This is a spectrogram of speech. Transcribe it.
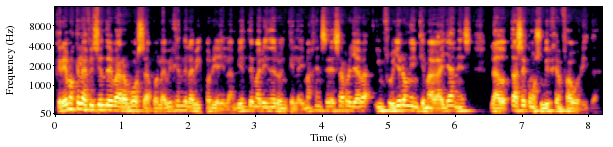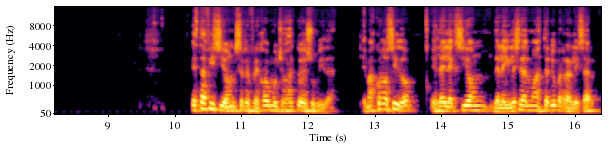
Creemos que la afición de Barbosa por la Virgen de la Victoria y el ambiente marinero en que la imagen se desarrollaba influyeron en que Magallanes la adoptase como su Virgen favorita. Esta afición se reflejó en muchos actos de su vida. El más conocido es la elección de la iglesia del monasterio para realizar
